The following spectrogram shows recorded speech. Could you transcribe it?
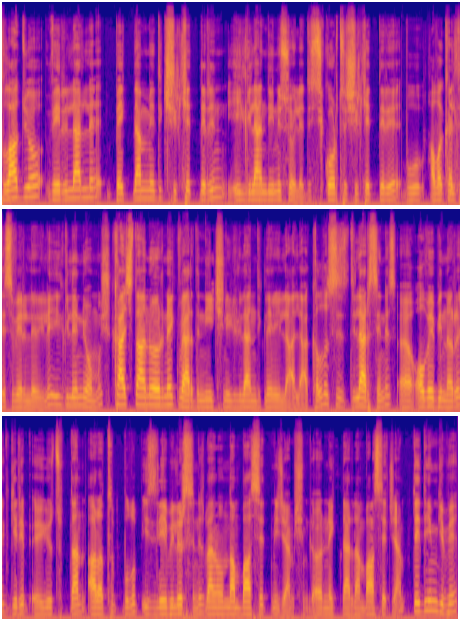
Claudio verilerle beklenmedik şirketlerin ilgilendiğini söyledi. Sigorta şirketleri bu hava kalitesi verileriyle ilgileniyormuş. Kaç tane örnek verdi niçin ilgilendikleriyle alakalı. Siz dilerseniz e, o webinarı girip e, YouTube'dan aratıp bulup izleyebilirsiniz. Ben ondan bahsetmeyeceğim şimdi. Örneklerden bahsedeceğim. Dediğim gibi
